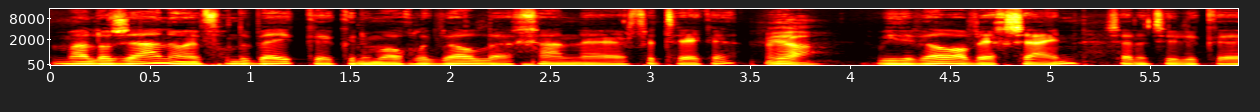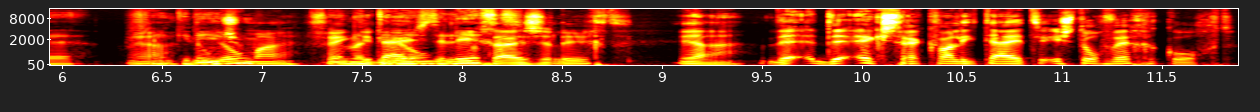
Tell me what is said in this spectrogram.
maar Lozano en Van der Beek uh, kunnen mogelijk wel uh, gaan vertrekken. Ja. Wie er wel al weg zijn, zijn natuurlijk Frenkie ja, de Jong, maar. Frenkie de Jong, de Licht. Matthijs de Licht. Ja, de, de extra kwaliteit is toch weggekocht.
